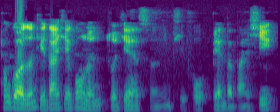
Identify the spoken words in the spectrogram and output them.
通过人体代谢功能，逐渐使人皮肤变得白皙。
